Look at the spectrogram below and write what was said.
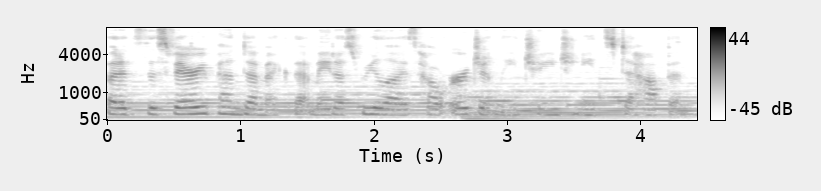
but it's this very pandemic that made us realize how urgently change needs to happen.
